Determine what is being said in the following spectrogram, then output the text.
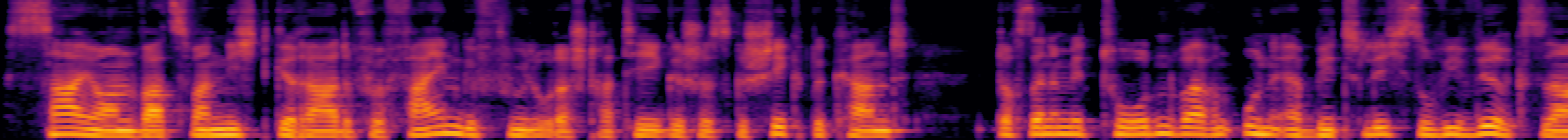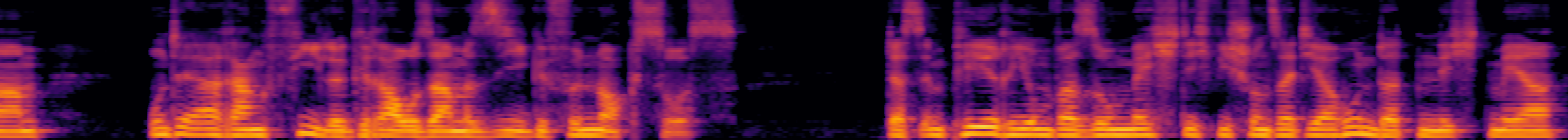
Sion war zwar nicht gerade für Feingefühl oder strategisches Geschick bekannt, doch seine Methoden waren unerbittlich sowie wirksam, und er errang viele grausame Siege für Noxus. Das Imperium war so mächtig wie schon seit Jahrhunderten nicht mehr,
